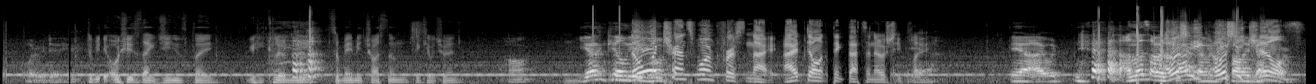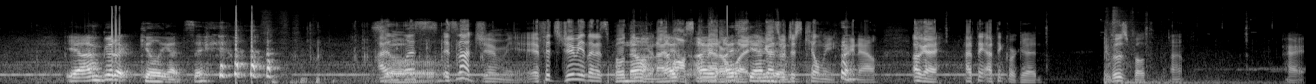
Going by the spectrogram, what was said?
What do we do here? Could be Oshi's like genius play. He killed me, so made me trust him to kill Trin. Huh? You gotta kill me. No you one don't- transformed first night. I don't think that's an Oshi play. Yeah. Yeah, I would. Unless I was tracked, I would Oshi, Oshi kills. transform. Yeah, I'm good at killing, I'd say. Unless it's not Jimmy. If it's Jimmy, then it's both No, of you, and I, I- lost no I- matter I what. You guys him. would just kill me right now. Okay, I think I think we're good. If it was both. Uh, all right.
